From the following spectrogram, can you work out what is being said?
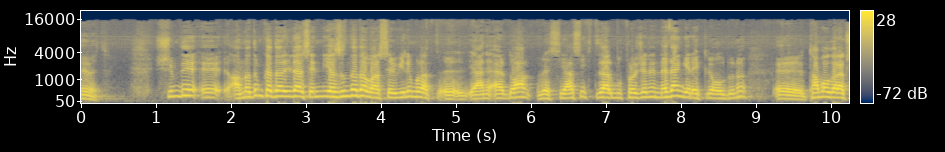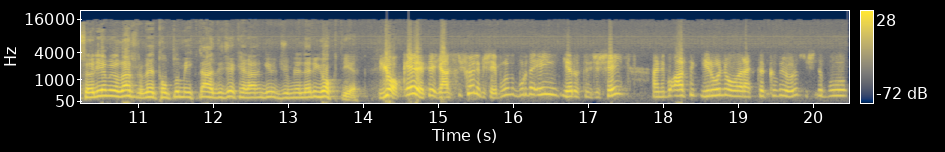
Evet. Şimdi e, anladığım kadarıyla senin yazında da var sevgili Murat. E, yani Erdoğan ve siyasi iktidar bu projenin neden gerekli olduğunu e, tam olarak söyleyemiyorlar ve toplumu ikna edecek herhangi bir cümleleri yok diye. Yok evet yani şöyle bir şey bunu, burada en yaratıcı şey hani bu artık ironi olarak takılıyoruz işte bu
